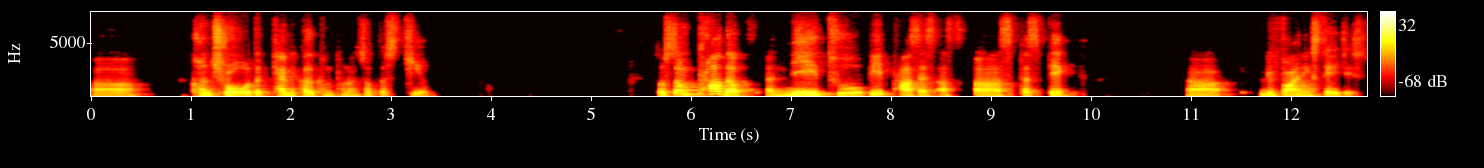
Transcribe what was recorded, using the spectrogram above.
uh, control the chemical components of the steel. So some products need to be processed as a specific uh, refining stages.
